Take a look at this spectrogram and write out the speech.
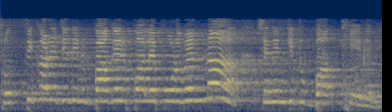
সত্যিকারে যেদিন বাঘের পালে পড়বেন না, সেদিন কিন্তু বাঘ খেয়ে নেবে।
